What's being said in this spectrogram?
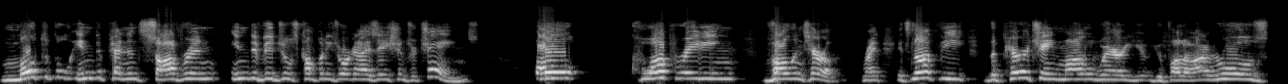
multiple independent sovereign individuals companies organizations or chains all cooperating voluntarily right? It's not the the parachain model where you, you follow our rules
